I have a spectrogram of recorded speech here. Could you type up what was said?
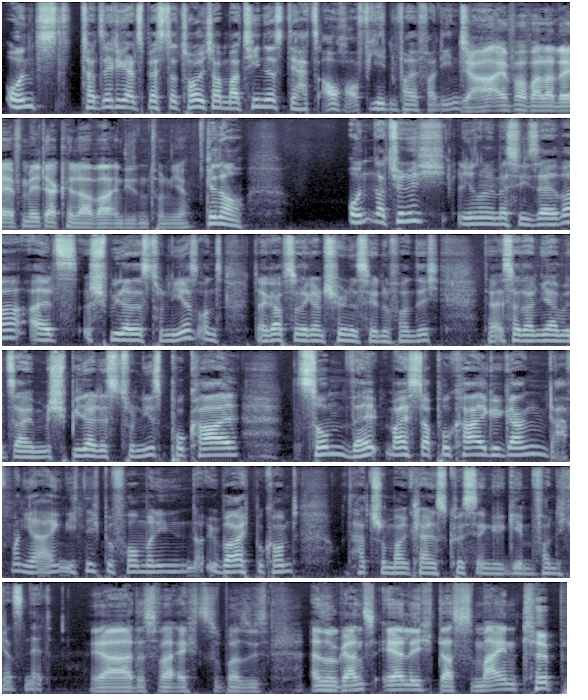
Und tatsächlich als bester Torhüter Martinez, der hat's auch auf jeden Fall verdient. Ja, einfach weil er der Elfmeterkiller war in diesem Turnier. Genau. Und natürlich Lionel Messi selber als Spieler des Turniers. Und da gab es so eine ganz schöne Szene, fand ich. Da ist er dann ja mit seinem Spieler des Turniers Pokal zum Weltmeisterpokal gegangen. Darf man ja eigentlich nicht, bevor man ihn überreicht bekommt. Und hat schon mal ein kleines Küsschen gegeben. Fand ich ganz nett. Ja, das war echt super süß. Also ganz ehrlich, dass mein Tipp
